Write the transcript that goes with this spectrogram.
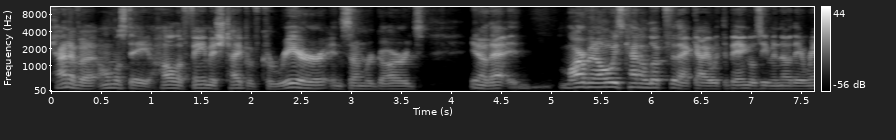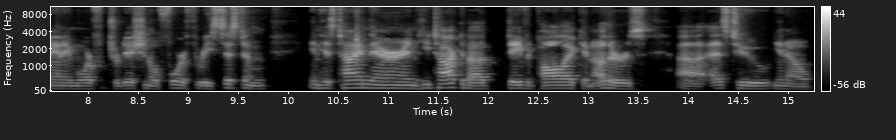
kind of a almost a Hall of Fameish type of career in some regards. You know that Marvin always kind of looked for that guy with the Bengals, even though they ran a more traditional four three system in his time there. And he talked about David Pollack and others uh, as to you know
